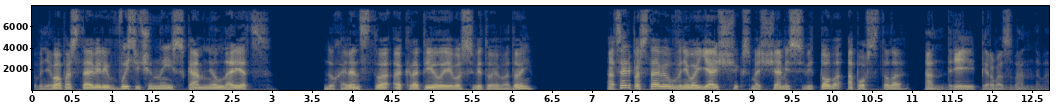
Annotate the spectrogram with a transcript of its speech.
в него поставили высеченный из камня ларец, Духовенство окропило его святой водой, а царь поставил в него ящик с мощами святого апостола Андрея Первозванного.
